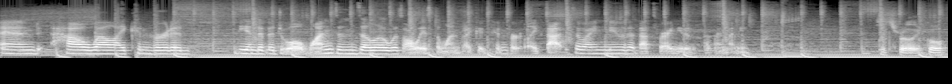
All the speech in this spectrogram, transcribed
and how well I converted the individual ones, and Zillow was always the ones I could convert like that. So I knew that that's where I needed to put my money. That's really cool.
